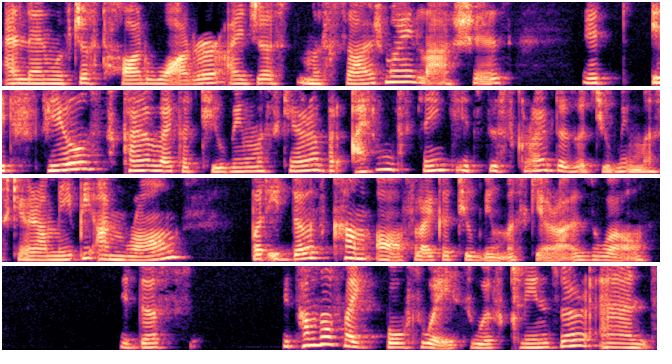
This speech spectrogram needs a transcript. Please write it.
and then with just hot water, I just massage my lashes. It, it feels kind of like a tubing mascara, but I don't think it's described as a tubing mascara. Maybe I'm wrong, but it does come off like a tubing mascara as well. It does it comes off like both ways with cleanser and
